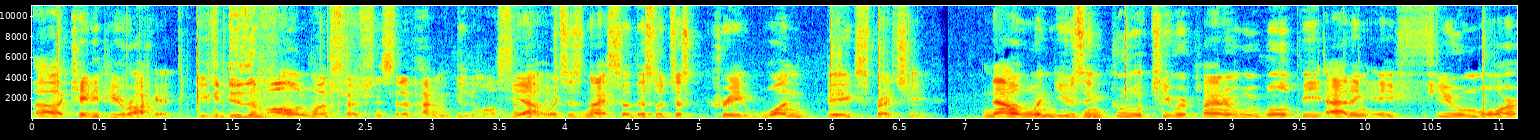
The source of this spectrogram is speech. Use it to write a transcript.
uh, KDP Rocket. You can do them all in one search instead of having to do them all separately. Yeah, which is nice. So this will just create one big spreadsheet. Now, when using Google Keyword Planner, we will be adding a few more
